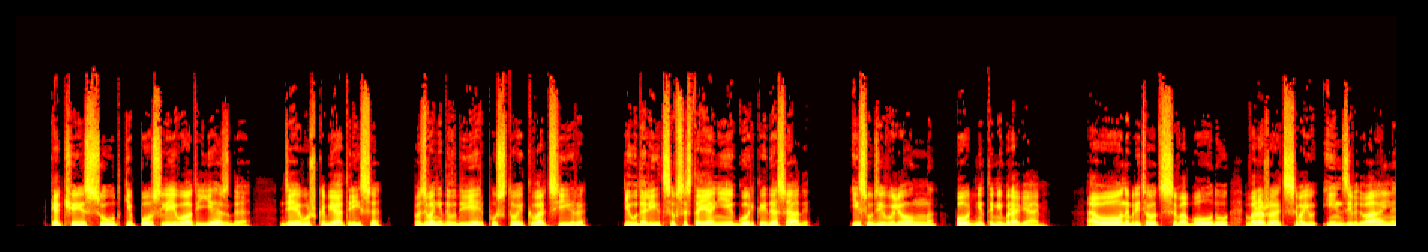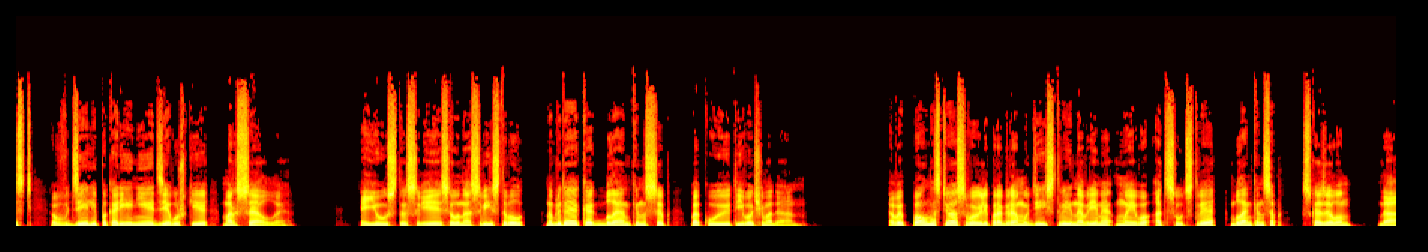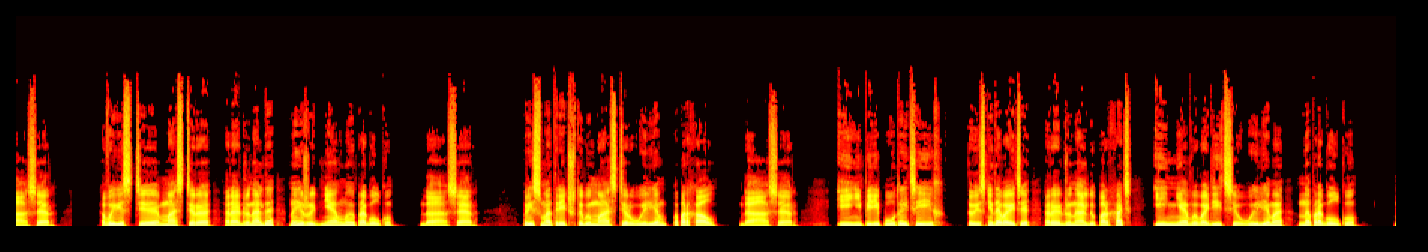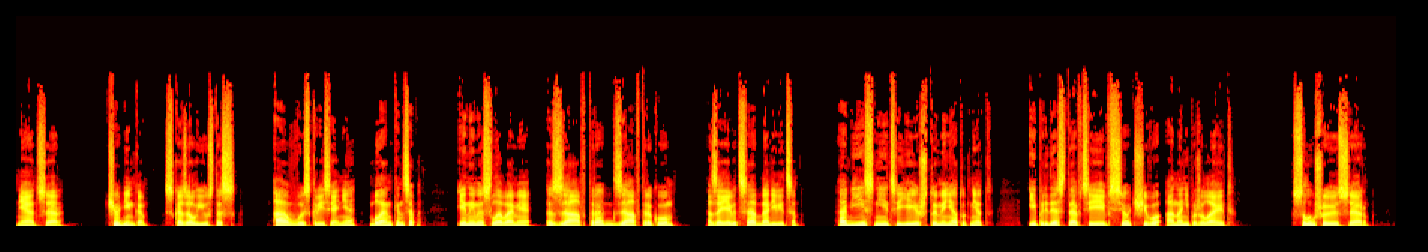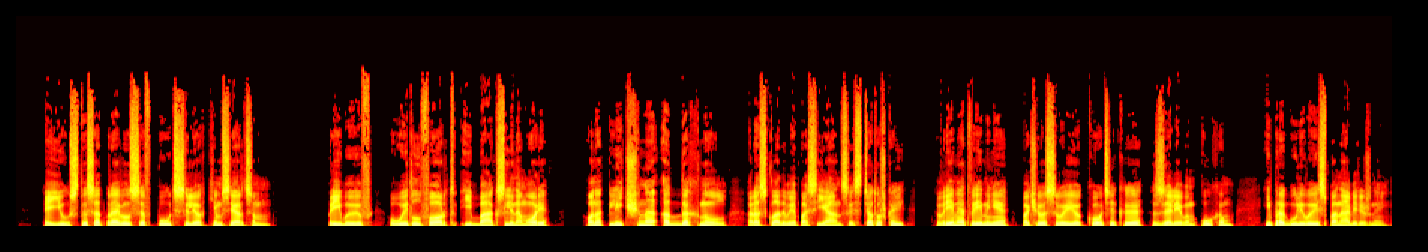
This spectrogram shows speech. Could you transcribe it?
как через сутки после его отъезда девушка Беатриса позвонит в дверь пустой квартиры и удалится в состоянии горькой досады и с удивленно поднятыми бровями. А он обретет свободу выражать свою индивидуальность в деле покорения девушки Марселлы. Юстас весело насвистывал, наблюдая, как Бленкинсеп пакует его чемодан. Вы полностью освоили программу действий на время моего отсутствия, Бленкинсеп, сказал он. Да, сэр. Вывести мастера Реджинальда на ежедневную прогулку. Да, сэр. Присмотреть, чтобы мастер Уильям попорхал. Да, сэр. И не перепутайте их. То есть не давайте Реджинальду порхать и не выводите Уильяма на прогулку. Нет, сэр. Чудненько, сказал Юстас. А в воскресенье, Бланкинсеп, Иными словами, завтра к завтраку заявится одна девица. Объясните ей, что меня тут нет, и предоставьте ей все, чего она не пожелает. Слушаю, сэр. Юстас отправился в путь с легким сердцем. Прибыв в Уитлфорд и Баксли на море, он отлично отдохнул, раскладывая пасьянцы с тетушкой, время от времени почесывая ее котика за левым ухом и прогуливаясь по набережной.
